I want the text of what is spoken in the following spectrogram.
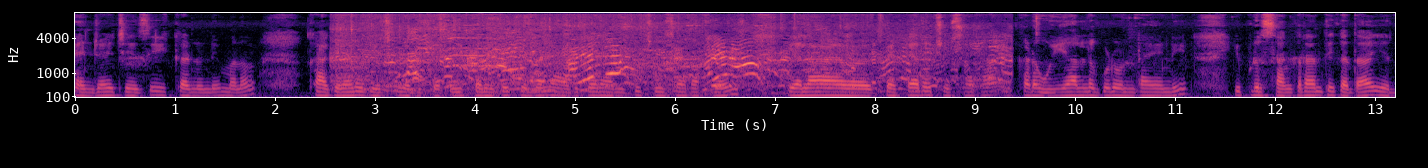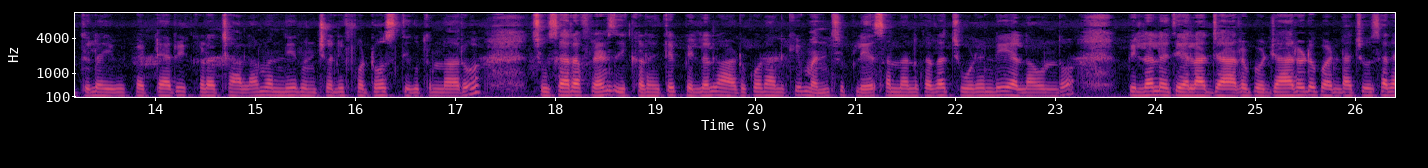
ఎంజాయ్ చేసి ఇక్కడ నుండి మనం కాకినాడ బీచ్కి ఇక్కడైతే పిల్లలు ఆడుకోవడానికి చూసారా ఫ్రెండ్స్ ఎలా పెట్టారో చూసారా ఇక్కడ ఉయ్యాళ్ళు కూడా ఉంటాయండి. ఇప్పుడు సంక్రాంతి కదా ఎద్దులు ఇవి పెట్టారు? ఇక్కడ చాలామంది నుంచొని ఫొటోస్ దిగుతున్నారు. చూసారా ఫ్రెండ్స్ ఇక్కడైతే పిల్లలు ఆడుకోవడానికి మంచి ప్లేస్ అన్నాను కదా. చూడండి ఎలా ఉందో. పిల్లలు అయితే ఎలా జారు జారుడు బండ చూసారా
